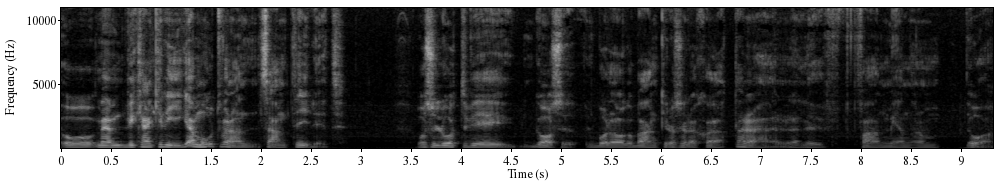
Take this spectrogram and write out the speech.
Och, men vi kan kriga mot varandra samtidigt. Och så låter vi gasbolag och banker och sådär sköta det här. Eller hur fan menar de då?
